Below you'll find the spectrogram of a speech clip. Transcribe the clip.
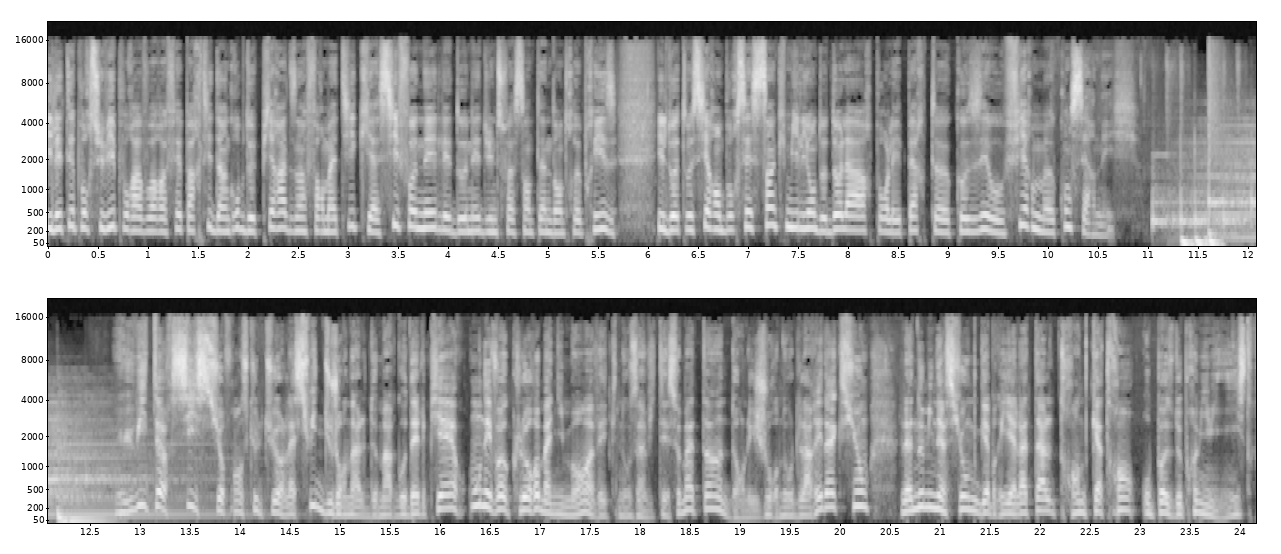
Il était poursuivi pour avoir fait partie d'un groupe de pirates informatiques qui a siphonné les données d'une soixantaine d'entreprises. Il doit aussi rembourser 5 millions de dollars pour les pertes causées aux firmes concernées. 8h06 sur France Culture, la suite du journal de Margot Delpierre. On évoque le remaniement avec nos invités ce matin dans les journaux de la rédaction. La nomination de Gabriel Attal, 34 ans, au poste de Premier ministre,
